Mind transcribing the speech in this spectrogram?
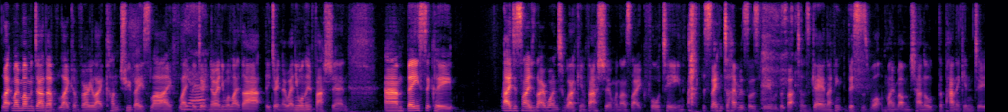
Like my mum and dad have like a very like country based life. Like Yeah. they don't know anyone like that. They don't know anyone in fashion. And basically I decided that I wanted to work in fashion when I was like 14, at the same time as I was dealing with the fact I was gay. And I think this is what my mum channeled the panic into.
